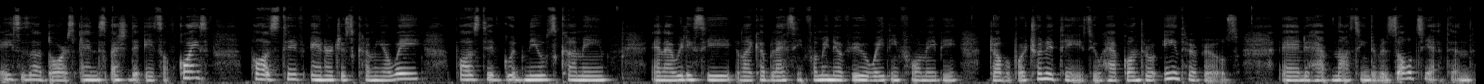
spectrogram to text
Aces are doors, and especially the Ace of Coins. Positive energies coming away, positive good news coming. And I really see like a blessing for many of you waiting for maybe job opportunities. You have gone through interviews and you have not seen the results yet and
